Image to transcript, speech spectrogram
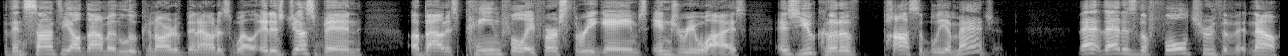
but then Santi Aldama and Luke Kennard have been out as well. It has just been about as painful a first three games injury wise as you could have possibly imagined. That that is the full truth of it. Now,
